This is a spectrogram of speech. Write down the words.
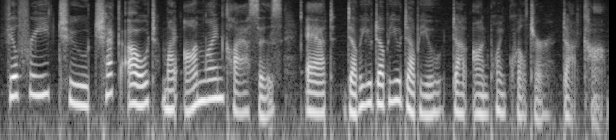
feel free to check out my online classes at www.onpointquilter.com.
